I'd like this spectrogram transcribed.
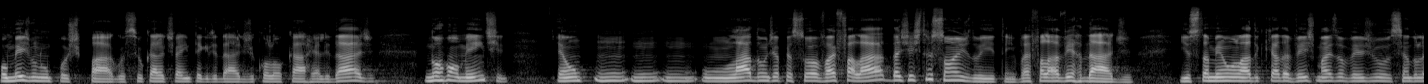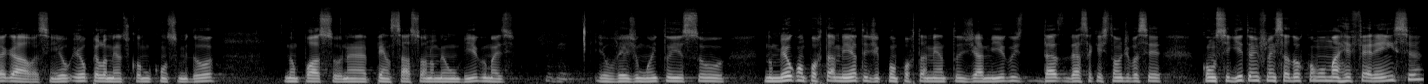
ou mesmo num post pago, se o cara tiver a integridade de colocar a realidade, normalmente é um, um, um, um, lado onde a pessoa vai falar das restrições do item, vai falar a verdade. Isso também é um lado que cada vez mais eu vejo sendo legal. Assim, eu, eu pelo menos como consumidor, não posso né, pensar só no meu umbigo, mas eu vejo muito isso no meu comportamento e de comportamentos de amigos, da, dessa questão de você conseguir ter um influenciador como uma referência.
